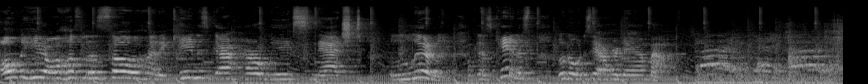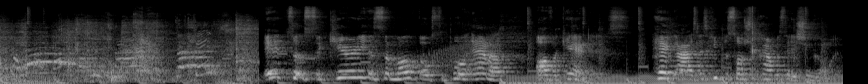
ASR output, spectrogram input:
Over here on Hustle and Soul, honey, Candace got her wig snatched, literally, because Candace don't know what to say out her damn mouth. It took security and some more folks to pull Ana off of Candace. Hey guys, let's keep the social conversation going.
